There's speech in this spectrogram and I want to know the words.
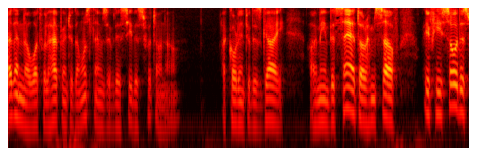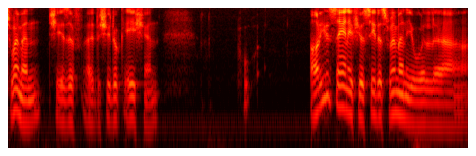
I don't know what will happen to the Muslims if they see this photo now. According to this guy I mean the senator himself if he saw this woman she is if uh, she look Asian. Are you saying if you see this woman you will uh,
